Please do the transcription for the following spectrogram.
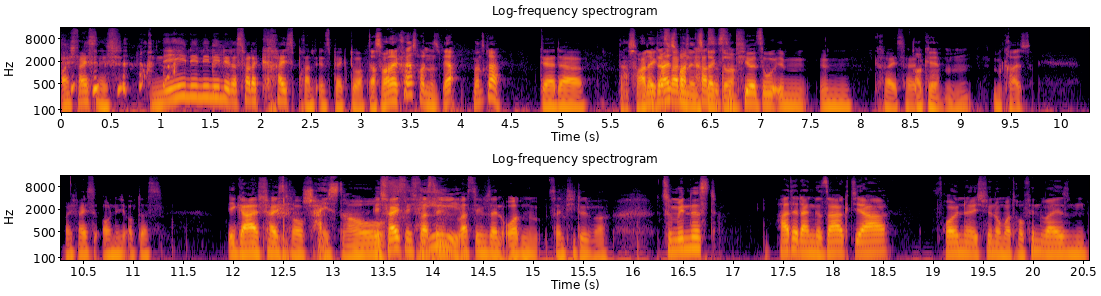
Oh, ich weiß nicht. Nee, nee, nee, nee, nee, das war der Kreisbrandinspektor. Das war der Kreisbrandinspektor. Ja, ganz klar. Der da. Das war der das war das Kreisbrandinspektor. Tier so im, im Kreis halt. Okay, mhm. im Kreis. Aber ich weiß auch nicht, ob das. Egal, scheiß drauf. Scheiß drauf. Ich weiß nicht, was, Hey. dem, was dem sein Orden, sein Titel war. Zumindest hat er dann gesagt, ja, Freunde, ich will nochmal darauf hinweisen,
